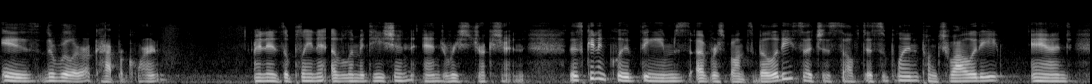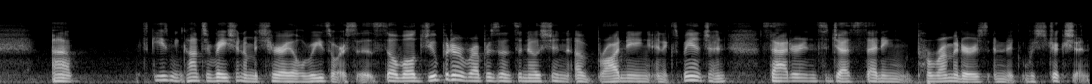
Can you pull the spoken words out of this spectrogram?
is the ruler of Capricorn and is a planet of limitation and restriction. This can include themes of responsibility, such as self discipline, punctuality, and uh, excuse me, conservation of material resources. So while Jupiter represents a notion of broadening and expansion, Saturn suggests setting parameters and restriction.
